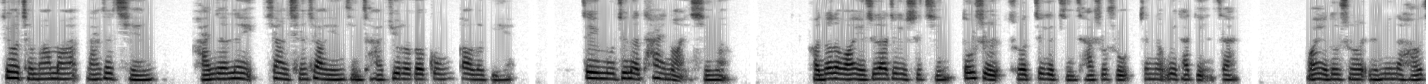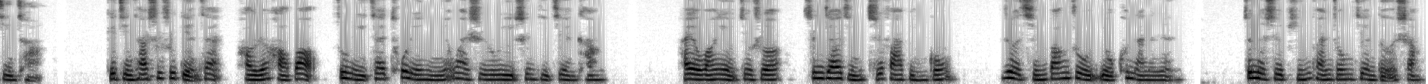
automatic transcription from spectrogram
最后，陈妈妈拿着钱，含着泪向陈孝言警察鞠了个躬，道了别。这一幕真的太暖心了。很多的网友知道这个事情，都是说这个警察叔叔真的为他点赞。网友都说人民的好警察，给警察叔叔点赞，好人好报，祝你在兔年里面万事如意，身体健康。还有网友就说。孙交警执法秉公，热情帮助有困难的人，真的是平凡中见德上。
